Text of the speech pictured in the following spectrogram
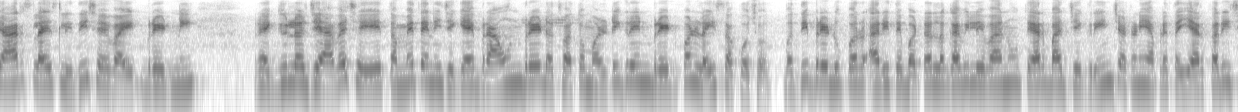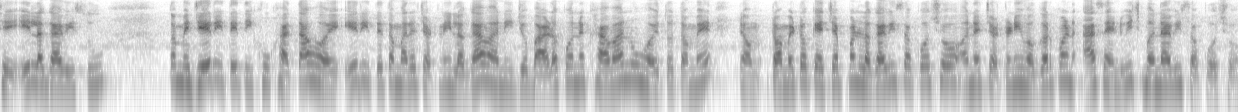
ચાર સ્લાઇસ લીધી છે વ્હાઈટ બ્રેડની. રેગ્યુલર જે આવે છે એ તમે તેની જગ્યાએ બ્રાઉન બ્રેડ અથવા તો મલ્ટીગ્રેન બ્રેડ પણ લઈ શકો છો. બધી બ્રેડ ઉપર આ રીતે બટર લગાવી લેવાનું. ત્યારબાદ જે ગ્રીન ચટણી આપણે તૈયાર કરી છે એ લગાવીશું. તમે જે રીતે તીખું ખાતા હોય એ રીતે તમારે ચટણી લગાવવાની. જો બાળકોને ખાવાનું હોય તો તમે ટોમેટો કેચઅપ પણ લગાવી શકો છો અને ચટણી વગર પણ આ સેન્ડવિચ બનાવી શકો છો.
